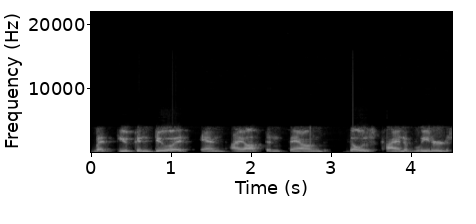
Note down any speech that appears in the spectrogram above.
But you can do it. And I often found those kind of leaders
